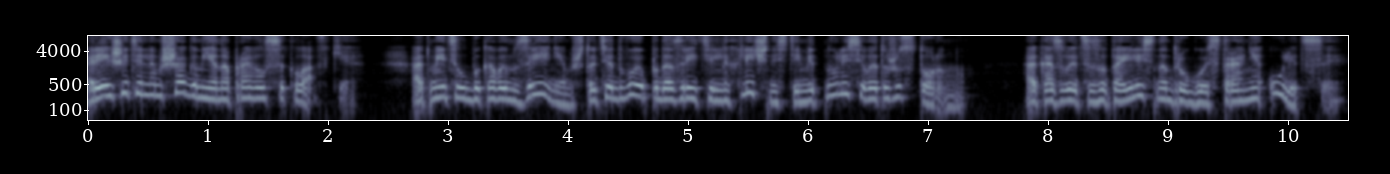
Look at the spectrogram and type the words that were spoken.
Решительным шагом я направился к лавке. Отметил боковым зрением, что те двое подозрительных личностей метнулись в эту же сторону. Оказывается, затаились на другой стороне улицы.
